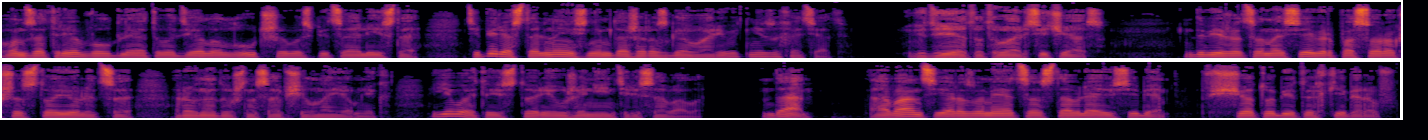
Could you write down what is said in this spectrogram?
Он затребовал для этого дела лучшего специалиста. Теперь остальные с ним даже разговаривать не захотят. — Где эта тварь сейчас? — Движется на север по 46-й улице, — равнодушно сообщил наемник. Его эта история уже не интересовала. — Да, аванс я, разумеется, оставляю себе, в счет убитых киберов.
